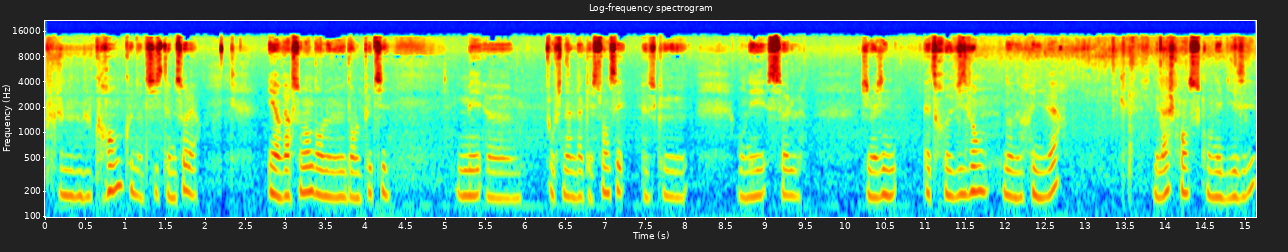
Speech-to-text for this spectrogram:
plus grand que notre système solaire. Et inversement dans le, dans le petit. Mais euh, au final, la question c'est est-ce que on est seul? J'imagine être vivant dans notre univers mais là, je pense qu'on est biaisé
